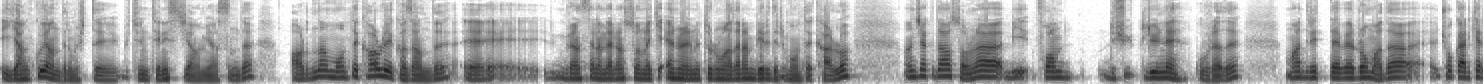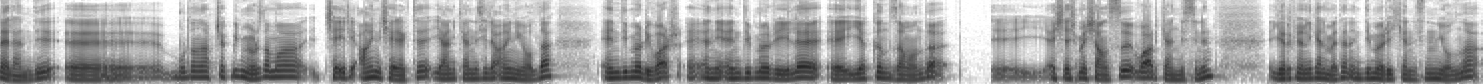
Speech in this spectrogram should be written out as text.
e, yankı uyandırmıştı bütün tenis camiasında. Ardından Monte Carlo'yu kazandı. E, Grand Slam'lerden sonraki en önemli turnuvalardan biridir Monte Carlo. Ancak daha sonra bir form düşüklüğüne uğradı. Madrid'de ve Roma'da çok erken elendi. Ee, burada ne yapacak bilmiyoruz ama çeyre aynı çeyrekte yani kendisiyle aynı yolda Andy Murray var. Yani Andy Murray ile e, yakın zamanda e, eşleşme şansı var kendisinin. Yarı finale gelmeden Andy Murray kendisinin yoluna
